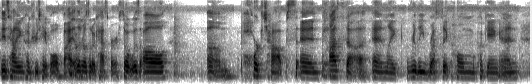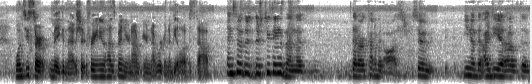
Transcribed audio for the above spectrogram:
the italian country table by Okay. Lynne Rossetto Kasper so it was all um, pork chops and pasta and like really rustic home cooking and once you start making that shit for your new husband you're not you're never to be allowed to stop And so there's there's two things then that that are kind of at odds. So, you know, the idea of the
